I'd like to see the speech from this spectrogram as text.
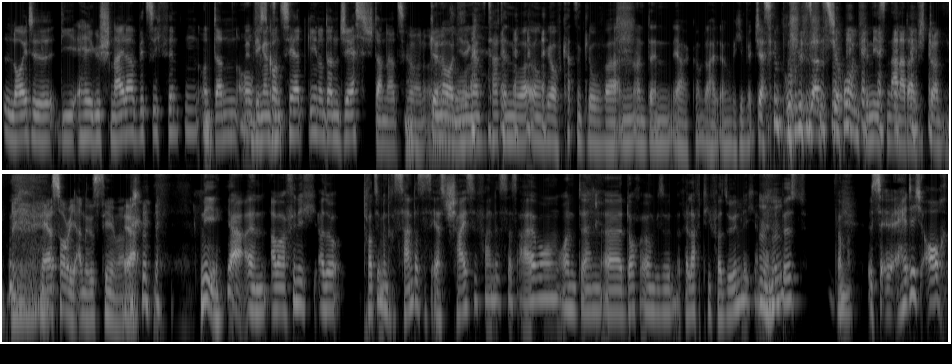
Leute, die Helge Schneider witzig finden und dann aufs Konzert gehen und dann Jazz-Standards hören. Oder Genau, so. die den ganzen Tag dann nur irgendwie auf Katzenklo warten und dann, ja, kommen da halt irgendwelche Jazz-Improvisationen für die nächsten anderthalb Stunden. Ja, sorry, anderes Thema. Ja. Nee, ja, ähm, aber finde ich, also trotzdem interessant, dass es erst scheiße fandest, das Album, und dann äh, doch irgendwie so relativ versöhnlich am Mhm. Ende bist. Wenn man, Es äh, hätte ich auch,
